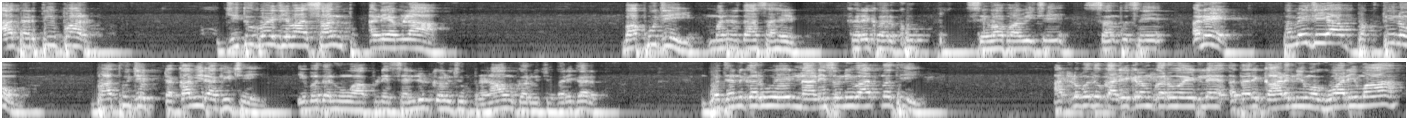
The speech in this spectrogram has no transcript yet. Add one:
આ ધરતી પર જીતુભાઈ જેવા સંત અને એમના બાપુજી મનહરદાસ સાહેબ ખરેખર ખૂબ સેવાભાવી છે, સંત છે. અને તમે જે આ ભક્તિનો ભાથું જે ટકાવી રાખ્યું છે, એ બદલ હું આપને સેલ્યુટ કરું છું, પ્રણામ કરું છું. ખરેખર ભજન કરવું એ નાનીસોની વાત નથી. આટલો બધો કાર્યક્રમ કરવો એટલે અત્યારે કાળની મોંઘવારીમાં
